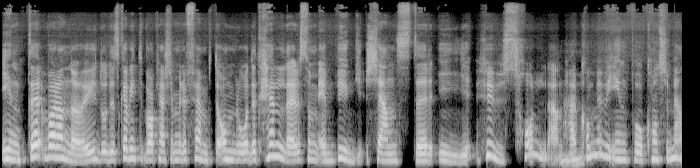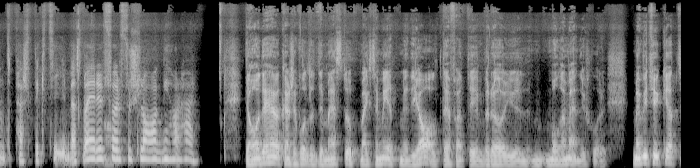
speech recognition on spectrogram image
inte vara nöjd och det ska vi inte vara kanske med det femte området heller som är byggtjänster i hushållen. Mm. Här kommer vi in på konsumentperspektivet. Vad är det för förslag ni har här? Ja, det här har kanske fått lite mest uppmärksamhet medialt därför att det berör ju många människor. Men vi tycker att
